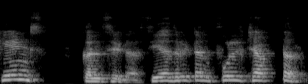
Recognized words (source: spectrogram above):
Kent considers, he has written full chapter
